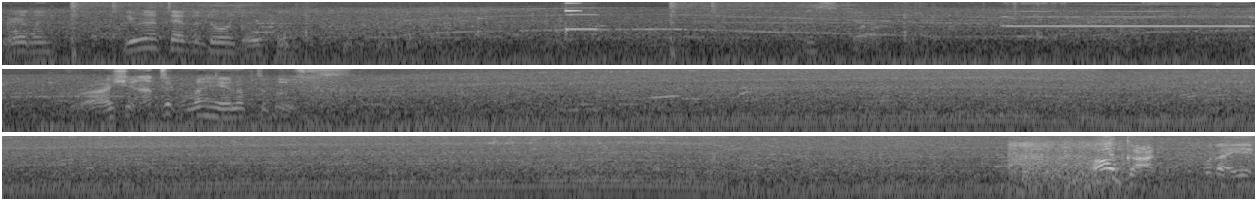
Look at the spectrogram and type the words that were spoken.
Really? You have to have the doors open. Let's go. I should not take my hand off the brakes. Oh god! What I hit?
